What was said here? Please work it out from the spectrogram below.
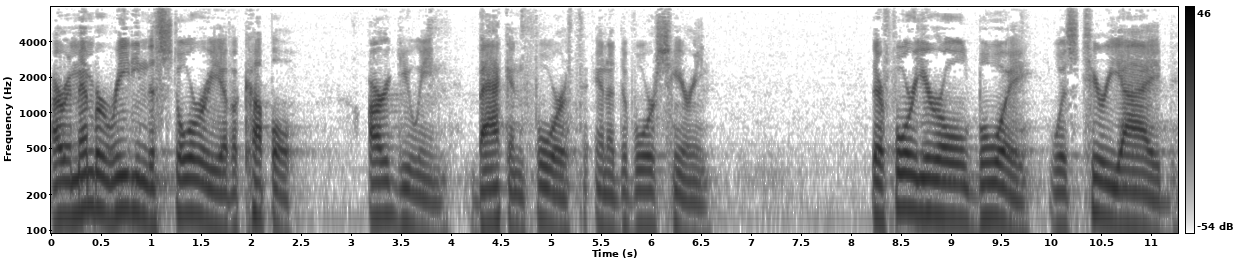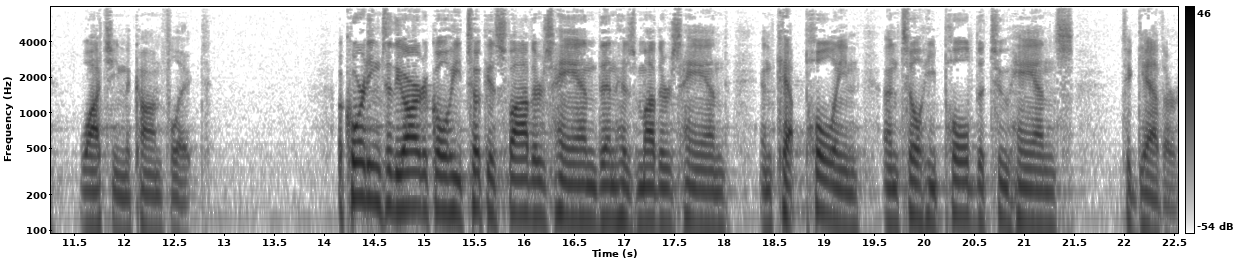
I remember reading the story of a couple arguing back and forth in a divorce hearing. Their four year old boy was teary eyed watching the conflict. According to the article, he took his father's hand, then his mother's hand, and kept pulling until he pulled the two hands together.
